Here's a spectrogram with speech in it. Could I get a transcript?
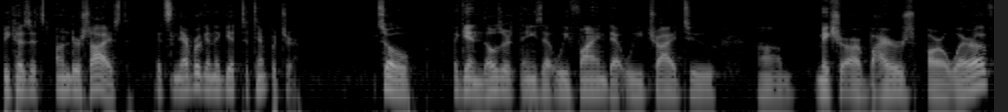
because it's undersized. It's never going to get to temperature. So again, those are things that we find that we try to um, make sure our buyers are aware of.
